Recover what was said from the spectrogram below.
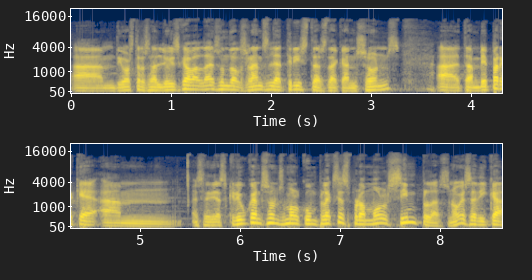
eh, diu, ostres, el Lluís Gavaldà és un dels grans lletristes de cançons, eh, també perquè eh, és a dir, escriu cançons molt complexes però molt simples, no? És a dir, que,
